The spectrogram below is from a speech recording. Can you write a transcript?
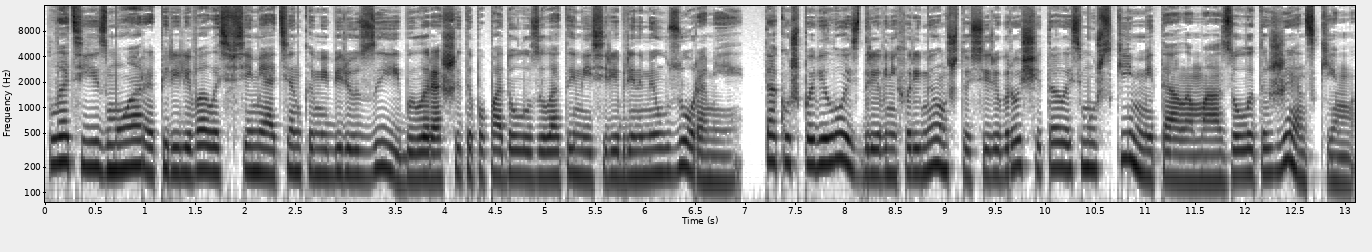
Платье из муара переливалось всеми оттенками бирюзы и было расшито по подолу золотыми и серебряными узорами. Так уж повелось с древних времен, что серебро считалось мужским металлом, а золото – женским.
